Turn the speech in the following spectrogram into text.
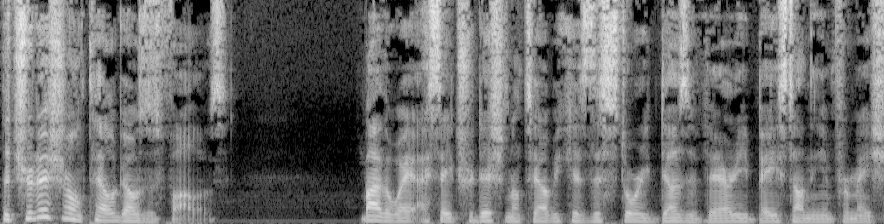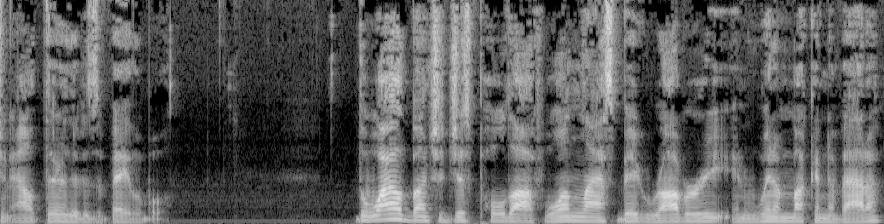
The traditional tale goes as follows. By the way, I say traditional tale because this story does vary based on the information out there that is available. The Wild Bunch had just pulled off one last big robbery in Winnemucca, Nevada,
